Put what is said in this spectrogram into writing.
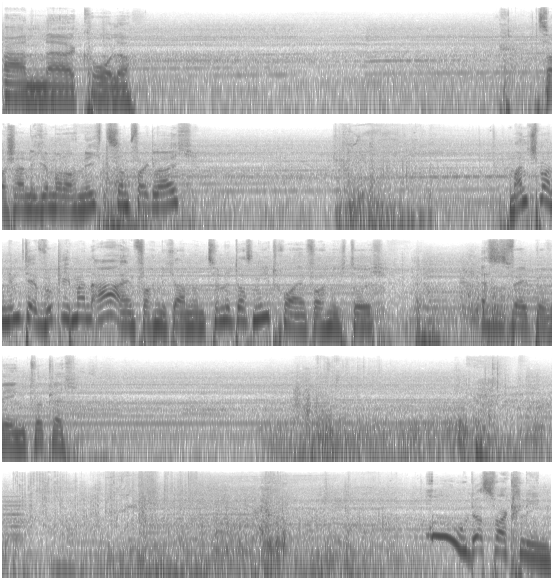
an äh, Kohle. Ist wahrscheinlich immer noch nichts im Vergleich. Manchmal nimmt er wirklich mein A einfach nicht an und zündet das Nitro einfach nicht durch. Es ist weltbewegend, wirklich. Uh, das war clean.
